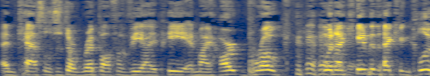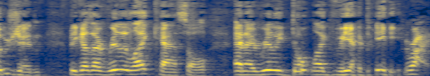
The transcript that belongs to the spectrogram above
And Castle's just a rip off of VIP and my heart broke when I came to that conclusion because I really like Castle and I really don't like VIP. right.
